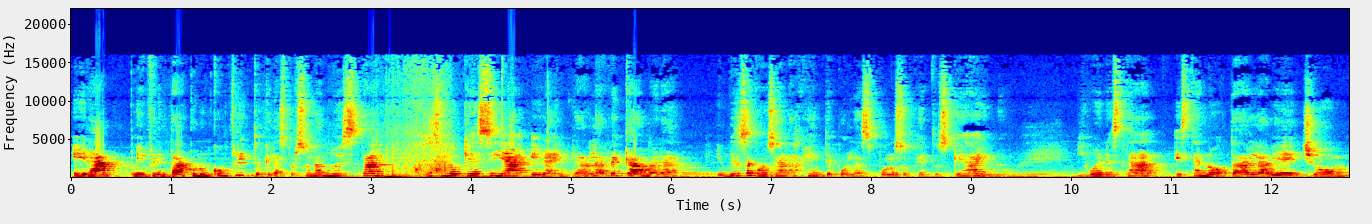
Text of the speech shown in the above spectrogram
era, me enfrentaba con un conflicto, que las personas no están. Entonces lo que hacía era entrar a la recámara, empiezas a conocer a la gente por, las, por los objetos que hay, ¿no? Y bueno, esta, esta nota la había hecho,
